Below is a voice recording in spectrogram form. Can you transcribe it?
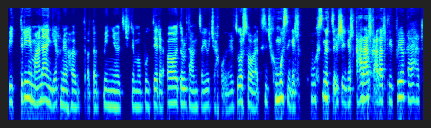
бидний манай ангийнхны хувьд одоо миний хувьд ч гэдэм үү бүгдээр оо 4 5 цаг юу ч яахгүй зүгээр суугаад гэсэн чинь хүмүүс ингээл өгснөө юм шиг ингээл гараал гараал тэгээд би гайхаад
